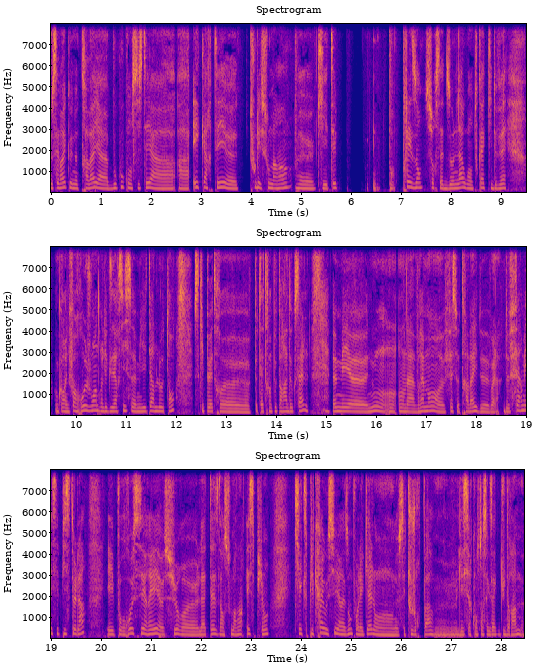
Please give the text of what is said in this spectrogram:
c'est vrai que notre travail a beaucoup consisté à, à écarter euh, tous les sous-marins euh, qui étaient sur cette zone-là, ou en tout cas qui devaient, encore une fois, rejoindre l'exercice euh, militaire de l'OTAN, ce qui peut être euh, peut-être un peu paradoxal. Euh, Mais nous, on, a vraiment fait ce travail de, voilà, de fermer ces pistes-là et pour resserrer sur la thèse d'un sous-marin espion qui expliquerait aussi les raisons pour lesquelles on ne sait toujours pas les circonstances exactes du drame,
